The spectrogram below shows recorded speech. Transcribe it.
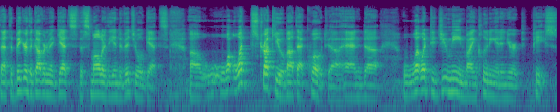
that the bigger the government gets, the smaller the individual gets. Uh, what, what, struck you about that quote, uh, and uh, what what did you mean by including it in your piece?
